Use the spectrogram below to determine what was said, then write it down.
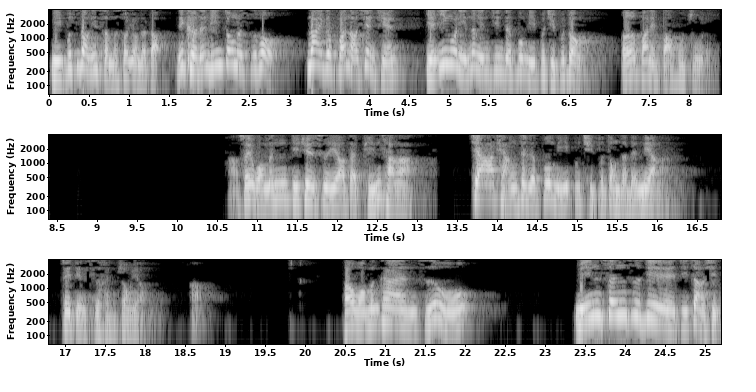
你不知道你什么时候用得到？你可能临终的时候，那一个烦恼现前，也因为你楞严经的不迷不举不动。而把你保护住了啊，所以我们的确是要在平常啊加强这个不迷不起不动的能量啊，这点是很重要啊。好，我们看子午民生世界及藏性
